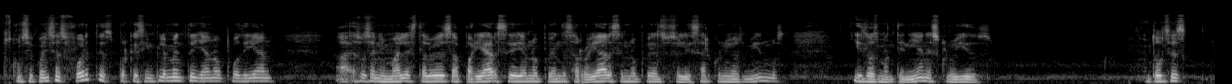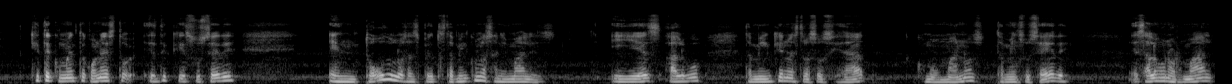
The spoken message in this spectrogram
pues, consecuencias fuertes, porque simplemente ya no podían a esos animales tal vez aparearse, ya no podían desarrollarse, no podían socializar con ellos mismos y los mantenían excluidos. Entonces, ¿qué te comento con esto? Es de que sucede en todos los aspectos, también con los animales. Y es algo también que nuestra sociedad, como humanos, también sucede. Es algo normal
